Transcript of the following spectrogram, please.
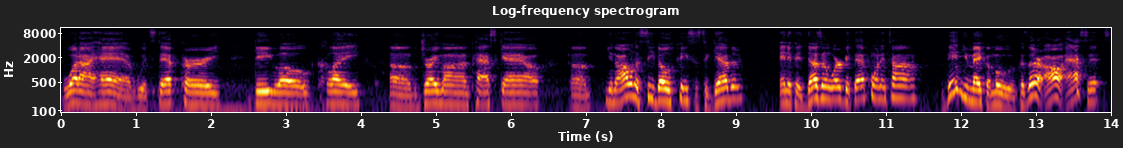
what I have with Steph Curry, D'Lo, Clay, um, Draymond, Paschall. Um, you know, I want to see those pieces together. And if it doesn't work at that point in time, then you make a move because they're all assets.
